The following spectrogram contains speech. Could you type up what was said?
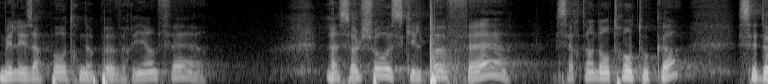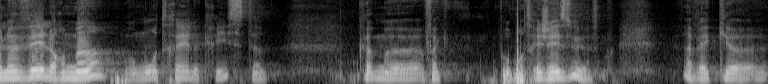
Mais les apôtres ne peuvent rien faire. La seule chose qu'ils peuvent faire, certains d'entre eux en tout cas, c'est de lever leurs mains pour montrer le Christ, comme, euh, enfin, pour montrer Jésus. Avec, euh,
